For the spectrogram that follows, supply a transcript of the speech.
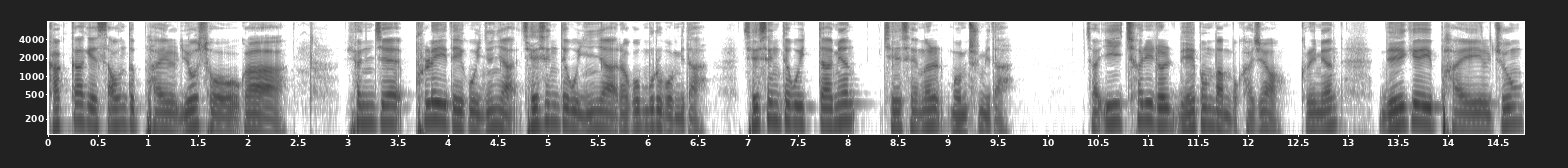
각각의 사운드 파일 요소가 현재 플레이되고 있느냐, 재생되고 있느냐라고 물어봅니다. 재생되고 있다면 재생을 멈춥니다. 자, 이 처리를 4번 반복하죠. 그러면 4개의 파일 중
